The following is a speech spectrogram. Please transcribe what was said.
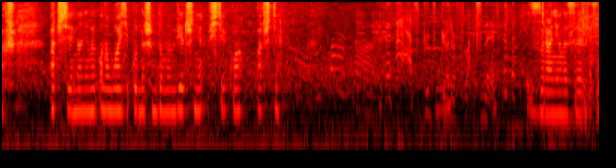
Aż, patrzcie na nią, jak ona łazi pod naszym domem, wiecznie wściekła. Patrzcie, zranione serce.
